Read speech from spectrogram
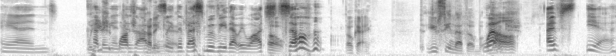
And Well, Cutting should Edge watch is Cutting obviously the best movie that we watched. Oh. So Okay, you've seen that though. Well- bunch? I've yeah.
